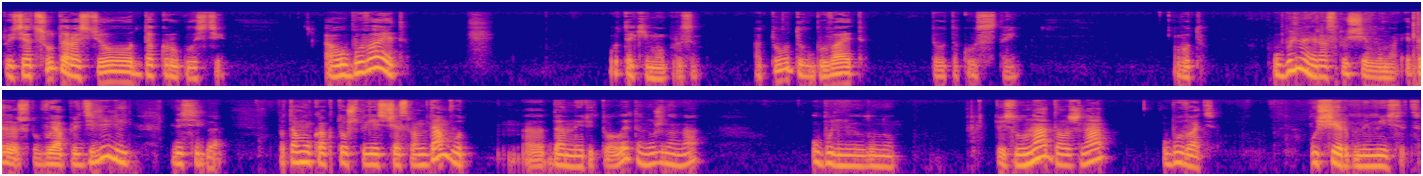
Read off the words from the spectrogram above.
то есть отсюда растет до круглости. А убывает вот таким образом. Оттуда убывает до такого состояния. Вот. Убыльная растущая луна. Это чтобы вы определили для себя. Потому как то, что я сейчас вам дам, вот э, данный ритуал, это нужно на убыльную луну. То есть луна должна убывать. Ущербный месяц.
